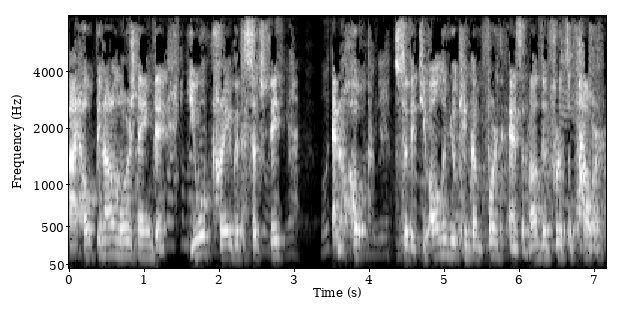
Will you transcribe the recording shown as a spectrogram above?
I hope in our Lord's name that you will pray with such faith and hope so that you, all of you can come forth as abundant fruits of power.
